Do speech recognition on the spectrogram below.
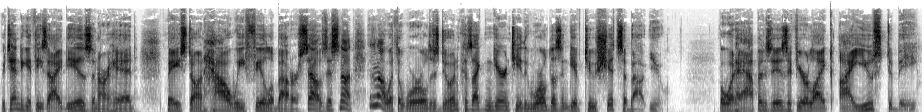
We tend to get these ideas in our head based on how we feel about ourselves. It's not, it's not what the world is doing because I can guarantee the world doesn't give two shits about you. But what happens is if you're like I used to be,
